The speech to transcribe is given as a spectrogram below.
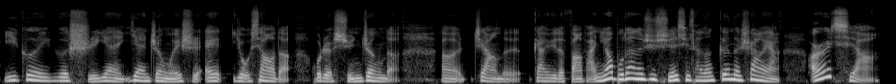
一个一个实验验证为是哎有效的或者循证的，呃这样的干预的方法，你要不断的去学习才能跟得上呀。而且啊，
